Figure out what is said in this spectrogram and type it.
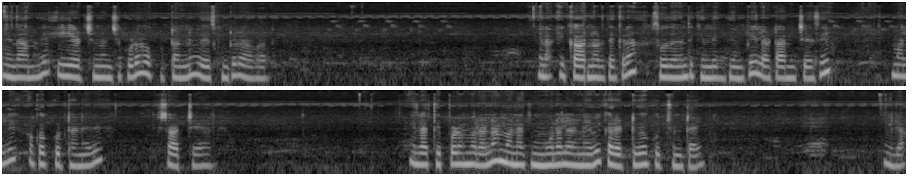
నిదానంగా ఈ ఎడ్చు నుంచి కూడా ఒక కుట్టను వేసుకుంటూ రావాలి. ఇలా ఈ కార్నర్ దగ్గర సూది అనేది కిందికి దింపి ఇలా టర్న్ చేసి మళ్ళీ ఒక కుట్ట అనేది స్టార్ట్ చేయాలి. ఇలా తిప్పడం వలన మనకి మూలలు అనేవి కరెక్ట్గా కూర్చుంటాయి. ఇలా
